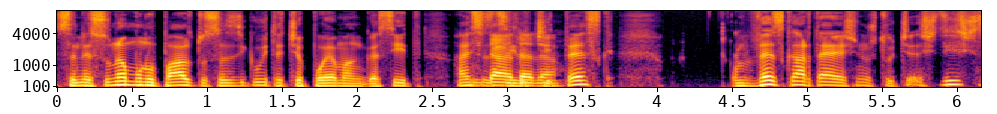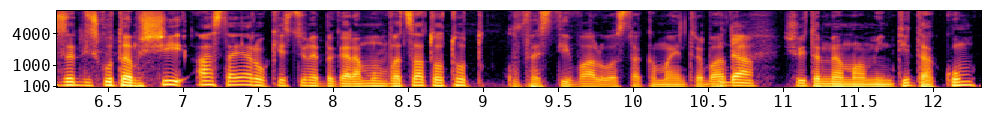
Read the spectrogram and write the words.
să ne sunăm unul pe altul, să zic, uite ce poem am găsit, hai să Da, ți-l da, da. citesc. Vezi cartea aia și nu știu ce, știi, și să discutăm. Și asta e iar o chestiune pe care am învățat-o tot cu festivalul ăsta, că m-ai întrebat Da. și uite, mi-am amintit acum,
